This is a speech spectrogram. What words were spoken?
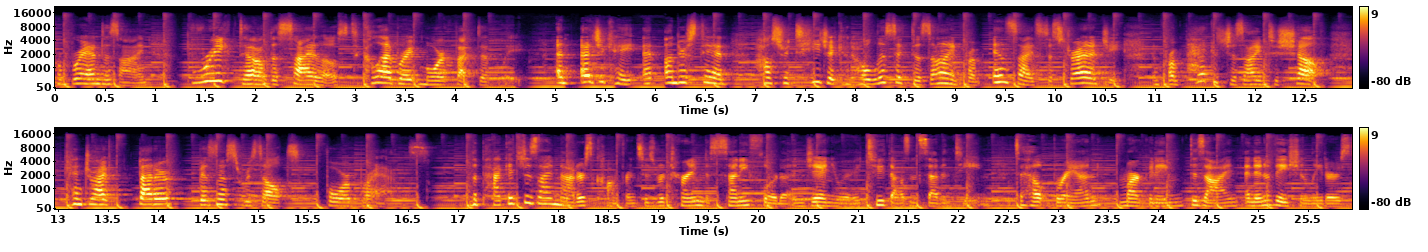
for brand design break down the silos to collaborate more effectively and educate and understand how strategic and holistic design from insights to strategy and from package design to shelf can drive better business results for brands. The Package Design Matters Conference is returning to sunny Florida in January 2017 to help brand, marketing, design, and innovation leaders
